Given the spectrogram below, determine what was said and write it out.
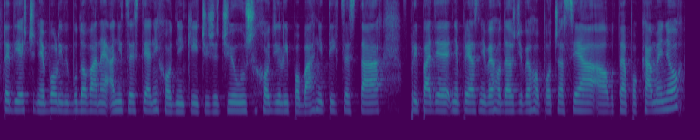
vtedy ešte neboli vybudované ani cesty, ani chodníky, čiže či už chodili po bahnitých cestách, prípade nepriaznivého daždivého počasia alebo teda po kameňoch.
